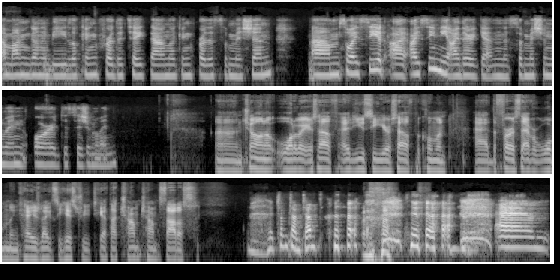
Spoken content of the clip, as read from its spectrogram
Um, I'm gonna be looking for the takedown, looking for the submission. Um, so I see it. I, I see me either getting a submission win or a decision win. And Shauna, what about yourself? How do you see yourself becoming uh, the first ever woman in Cage Legacy history to get that champ champ status? champ champ champ. um,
